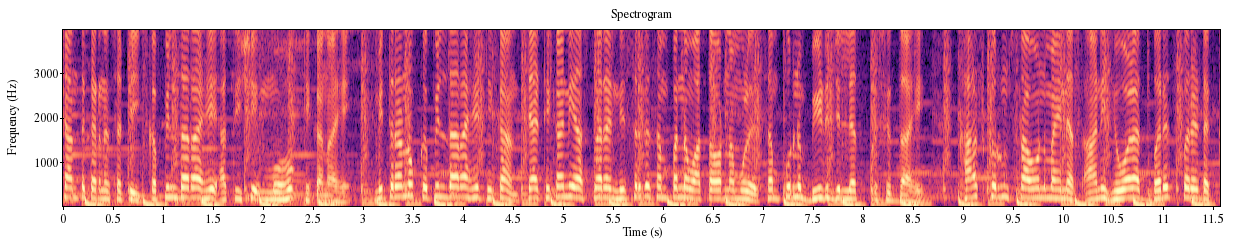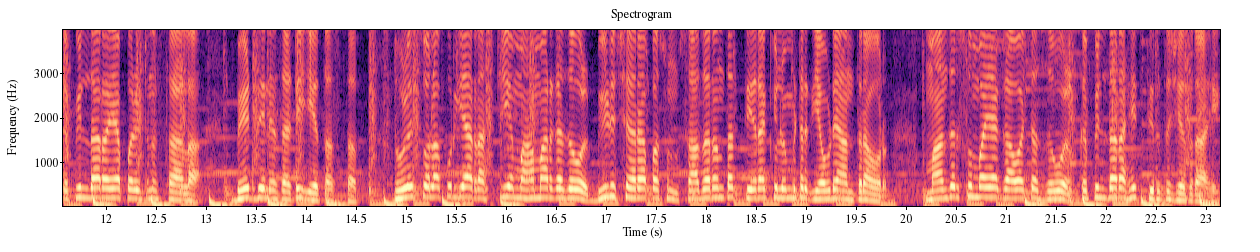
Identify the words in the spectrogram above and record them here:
शांत करण्यासाठी कपिलदारा हे अतिशय मोहक ठिकाण आहे. मित्रांनो कपिलदारा हे ठिकाण त्या ठिकाणी असणाऱ्या निसर्गसंपन्न वातावरणामुळे संपूर्ण बीड जिल्ह्यात प्रसिद्ध आहे. खास करून श्रावण महिन्यात आणि हिवाळ्यात बरेच पर्यटक कपिलदारा या पर्यटन स्थळाला भेट देण्यासाठी येत असतात. धुळे सोलापूर या राष्ट्रीय महामार्गाजवळ बीड शहरापासून साधारणतः तेरा किलोमीटर एवढ्या अंतरावर मांजरसुंबा या गावाच्या जवळ कपिलदारा हे तीर्थक्षेत्र आहे.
